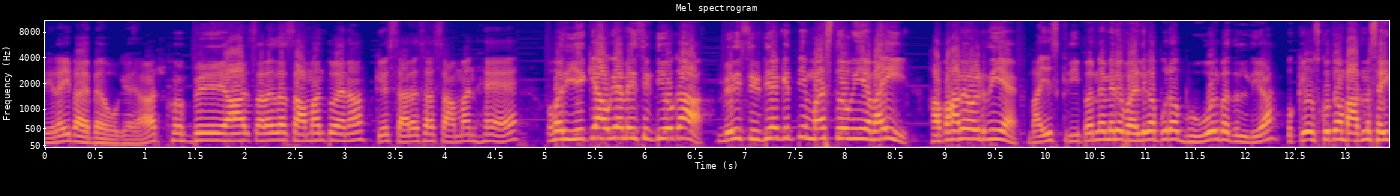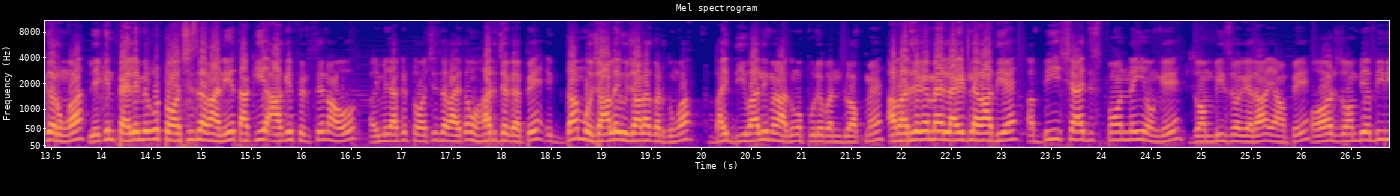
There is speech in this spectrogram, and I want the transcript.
मेरा ही बाय बाय हो गया यार। अबे यार, सारा सारा सामान तो है ना? कि सारा सा सामान है। और ये क्या हो गया मेरी सीढ़ियों का? मेरी सीढ़ियाँ कितनी मस्त हो गई है भाई। हवा में उड़ रही है। भाई, इस क्रीपर ने मेरे वर्ल्ड का पूरा भूगोल बदल दिया। ओके उसको तो मैं बाद में सही करूँगा, लेकिन पहले मेरे को टॉर्चेस लगानी है, ताकि आगे फिर से ना हो। और मैं जाके टॉर्चेस लगा देता हूँ हर जगह पे, एकदम उजाला ही उजाला कर दूँगा। भाई, दिवाली बना दूँगा पूरे वन ब्लॉक में। अब हर जगह मैं लाइट लगा दिया है। अभी शायद स्पॉन नहीं होंगे जॉम्बीज वगैरह यहाँ पे। और जॉम्बी अभी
